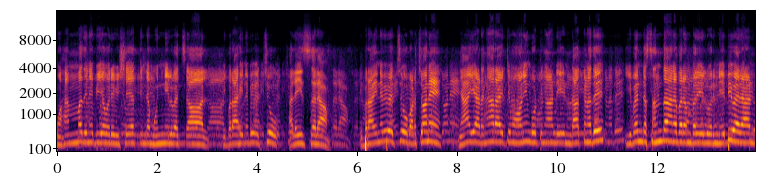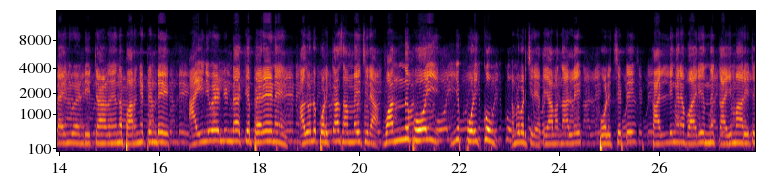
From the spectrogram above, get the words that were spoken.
മുഹമ്മദ് നബിയെ ഒരു വിഷയത്തിന്റെ മുന്നിൽ വെച്ചാൽ ഇബ്രാഹിം നബി വെച്ചു അലൈഹിസ്സലാം. ഇബ്രാഹിം നബി വെച്ചു പഠിച്ചോനെ ഞാൻ ഈ അടങ്ങാറായിട്ട് മോനെയും കൂട്ടിങ്ങാണ്ടി ഉണ്ടാക്കണത് ഇവന്റെ സന്താന പരമ്പരയിൽ ഒരു നബി വരാണ്ട് അതിന് വേണ്ടിയിട്ടാണ് എന്ന് പറഞ്ഞിട്ടുണ്ട്. അതിന് വേണ്ടി ഉണ്ടാക്കിയ പെരേണ്. അതുകൊണ്ട് പൊളിക്കാൻ സമ്മതിച്ചില്ല. വന്ന് പോയി ഇനി പൊളിക്കും. നമ്മൾ പഠിച്ചില്ലേ? കയ്യാമന്നാളിൽ പൊളിച്ചിട്ട് കല്ലിങ്ങനെ വരി നിന്ന് കൈമാറിയിട്ട്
